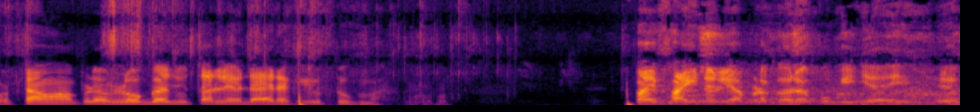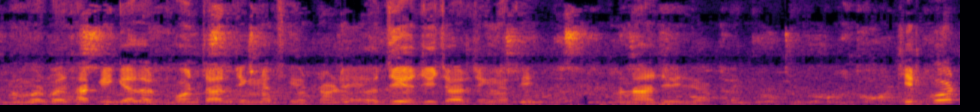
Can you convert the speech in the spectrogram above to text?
ફોટામાં આપણે વ્લોગ જ ઉતારી લે ડાયરેક્ટ યુટ્યુબમાં. ભાઈ ફાઇનલી આપણે ઘરે પૂગી ગયા. એક નંબર ભાઈ થાકી ગયા હતા. ફોન ચાર્જિંગ નથી અટાણે. હજી હજી ચાર્જિંગ નથી. અને આ જોઈ લો આપણે. ચિરકોટ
